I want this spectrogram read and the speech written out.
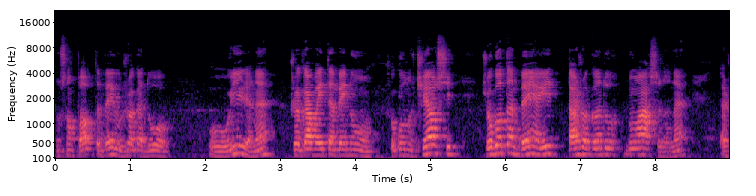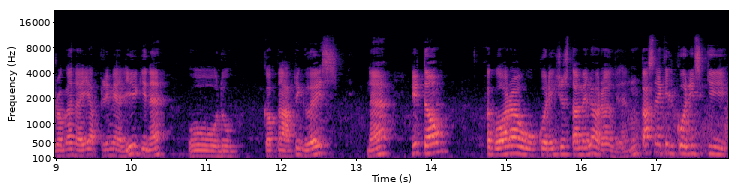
no São Paulo também, o jogador o William, né? Jogava aí também no jogou no Chelsea, jogou também aí, tá jogando no Arsenal, né? Tá jogando aí a Premier League, né? O do Campeonato Inglês, né? Então, agora o Corinthians está melhorando, né? Não tá sendo aquele Corinthians que,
